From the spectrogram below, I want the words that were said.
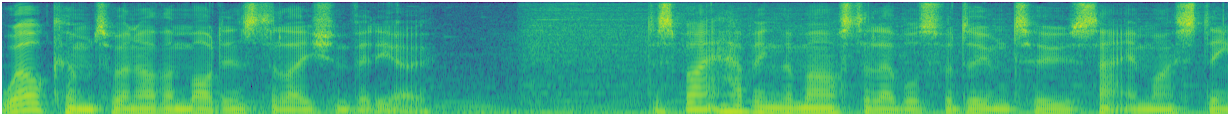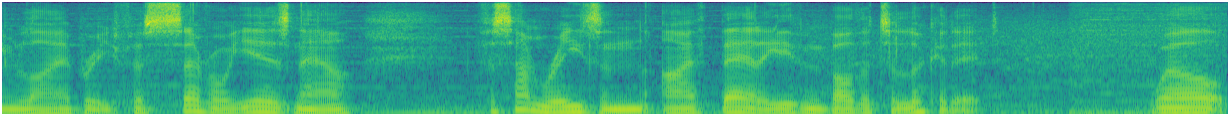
Welcome to another mod installation video. Despite having the master levels for Doom 2 sat in my Steam library for several years now, for some reason I've barely even bothered to look at it. Well,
